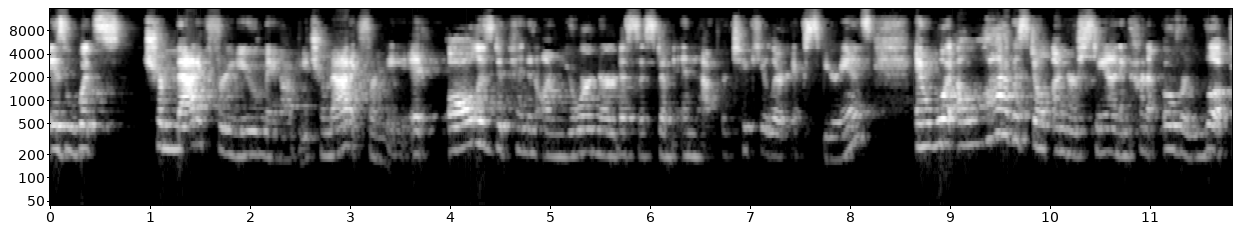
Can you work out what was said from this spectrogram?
is what's traumatic for you may not be traumatic for me. It all is dependent on your nervous system in that particular experience. And what a lot of us don't understand and kind of overlook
